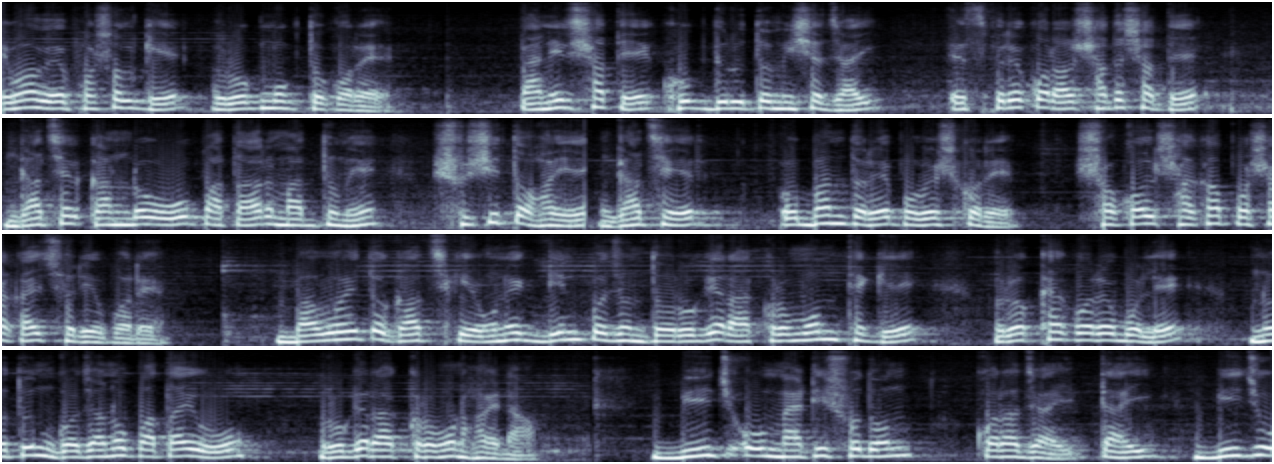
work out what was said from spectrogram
এভাবে ফসলকে রোগমুক্ত করে। পানির সাথে খুব দ্রুত মিশে যায়। স্প্রে করার সাথে সাথে গাছের কাণ্ড ও পাতার মাধ্যমে শোষিত হয়ে গাছের অভ্যন্তরে প্রবেশ করে। সকল শাখা পোশাকায় ছড়িয়ে পড়ে। ব্যবহৃত গাছকে অনেক দিন পর্যন্ত রোগের আক্রমণ থেকে রক্ষা করে বলে নতুন গজানো পাতায়ও রোগের আক্রমণ হয় না। বীজ ও মাটি শোধন করা যায়, তাই বীজ ও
